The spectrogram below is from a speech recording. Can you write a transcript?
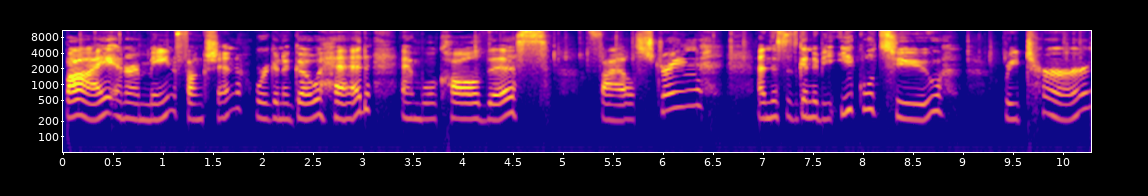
by in our main function, we're going to go ahead and we'll call this file string and this is going to be equal to return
